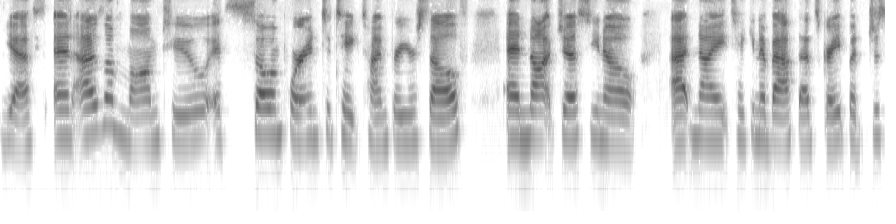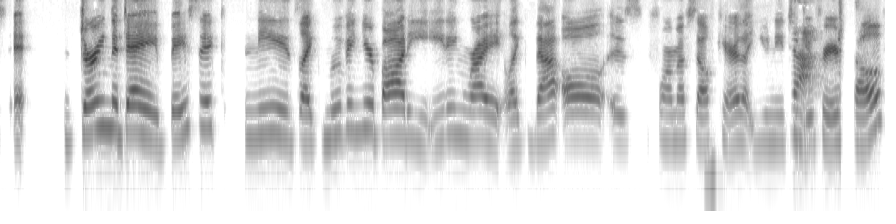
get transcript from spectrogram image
Yes. And as a mom, too, it's so important to take time for yourself and not just, you know, at night taking a bath. That's great. But just it, during the day, basic needs like moving your body, eating right, like that all is form of self care that you need to yeah. do for yourself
